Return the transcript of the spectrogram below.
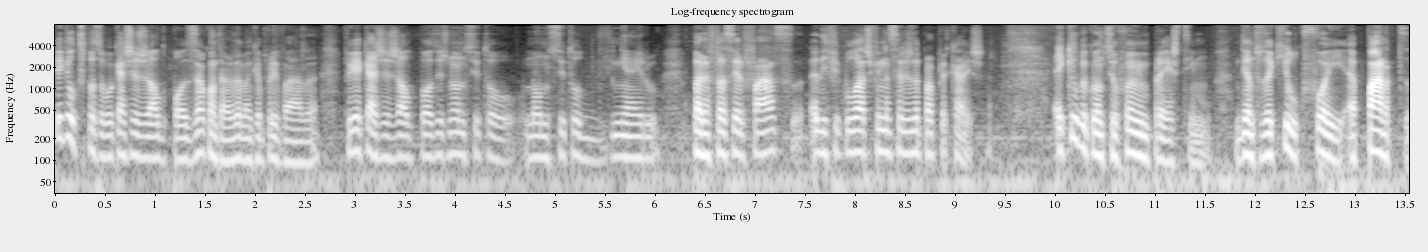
Porque aquilo que se passou com a Caixa Geral de Depósitos, ao contrário da banca privada, foi que a Caixa Geral de Depósitos não necessitou, não necessitou de dinheiro para fazer face a dificuldades financeiras da própria Caixa. Aquilo que aconteceu foi um empréstimo dentro daquilo que foi a parte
